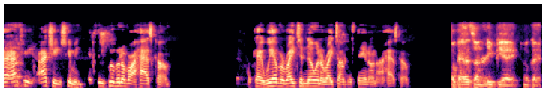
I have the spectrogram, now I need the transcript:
Uh, actually, actually, excuse me, it's the equivalent of our HAZCOM. Okay, we have a right to know and a right to understand on our HAZCOM. Okay, that's under EPA. Okay.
